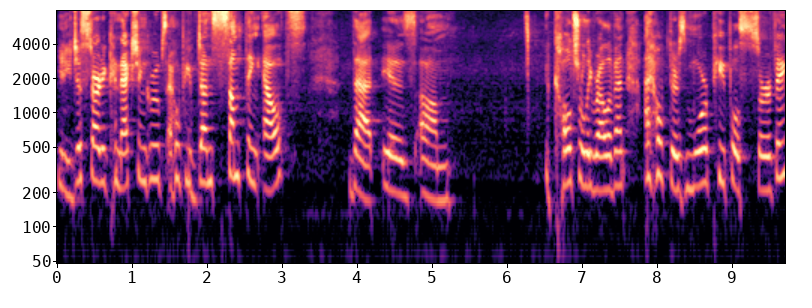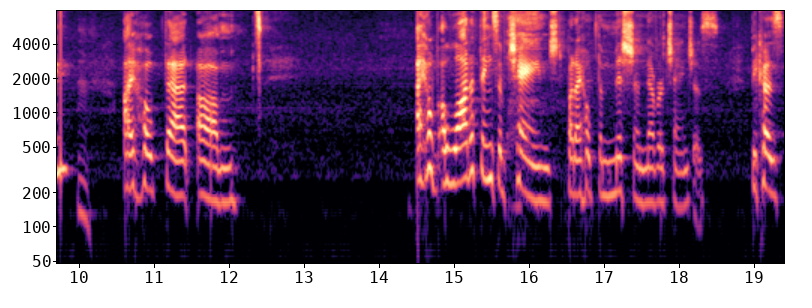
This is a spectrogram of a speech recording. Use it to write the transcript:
you, know, you just started connection groups. I hope you've done something else that is um, culturally relevant. I hope there's more people serving. Mm. i hope that um, i hope a lot of things have changed but i hope the mission never changes because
